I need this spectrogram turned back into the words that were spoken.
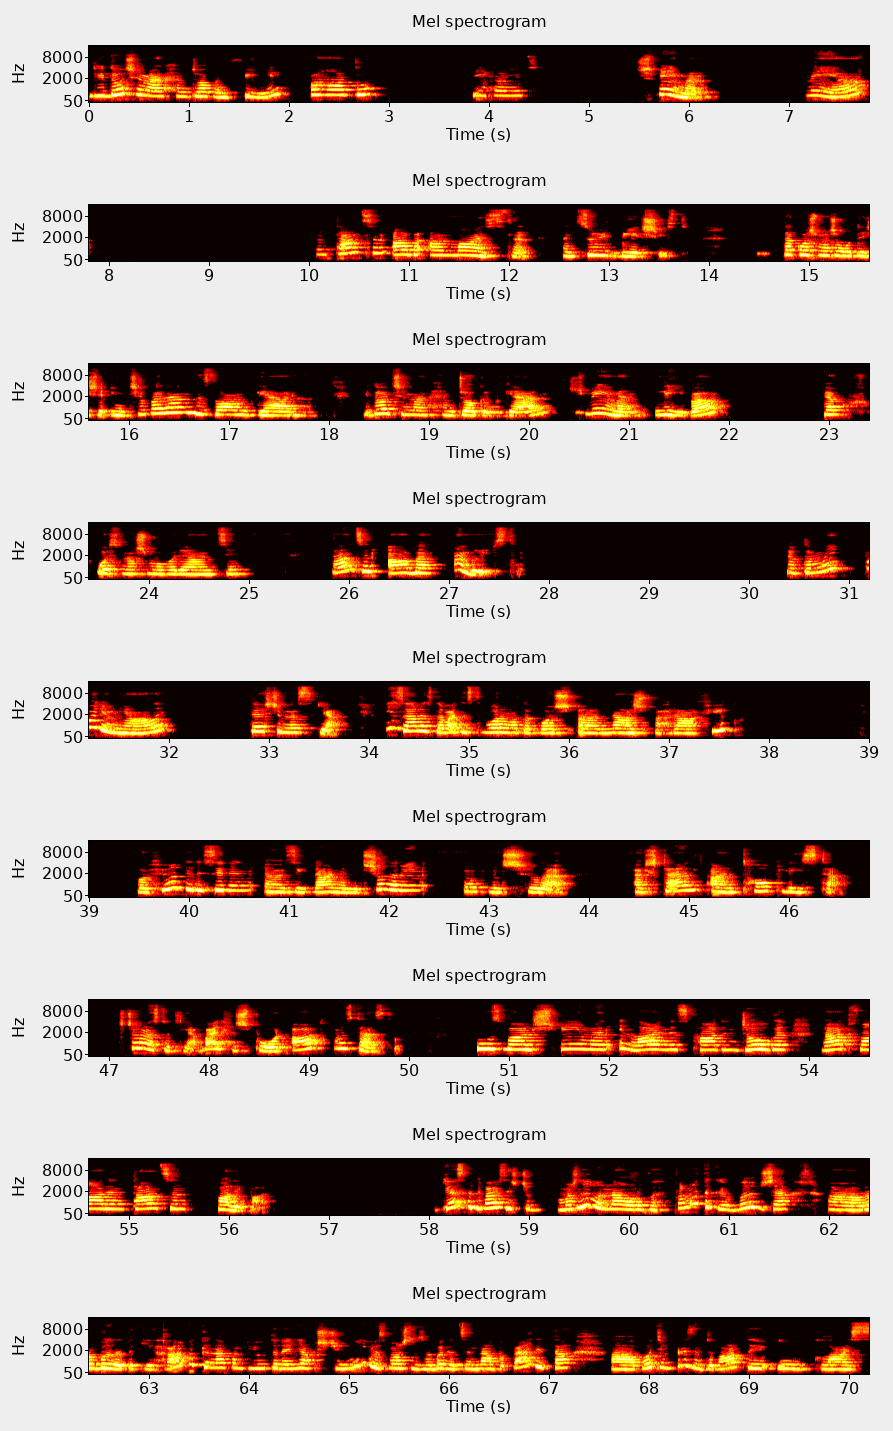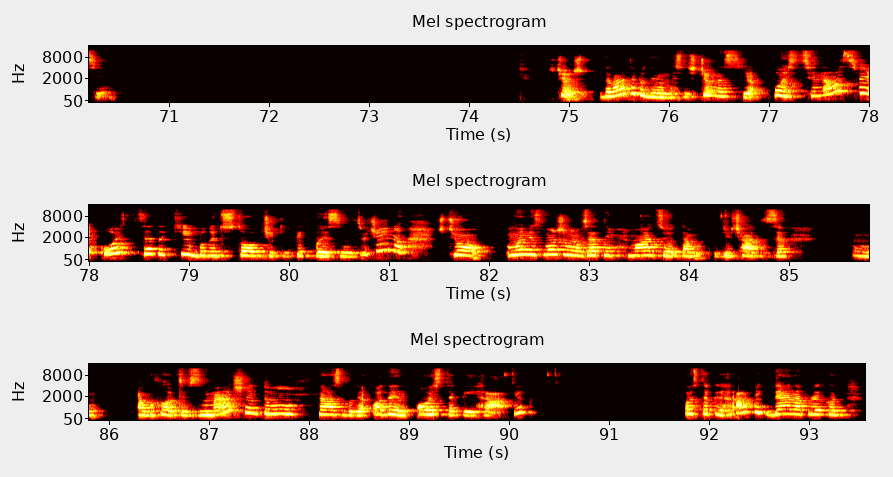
Die deutschen Mädchen joggen viel. Багато. Бігають. Schwimmen. Mehr. Tanzen aber am meisten. Танцюють більшість. Також може бути ще інший варіант словом gerne. Die deutschen Mädchen joggen gern, schwimmen lieber, як ось в нашому варіанті. Tanzen aber am liebsten. Тобто ми порівняли те, що в нас є. І зараз давайте створимо також е, наш графік. Wofür interessieren äh, sich deine Mitschülerinnen und Mitschüler? Erstellt eine Top-Liste. Що у нас тут є? Welche Sportart мистецтво? Fußball, Schwimmen, Inline, Skaten, Joggen, Radfahren, Tanzen, Volleyball. Я сподіваюся, що, можливо, на уроках інформатики ви вже а, робили такі графіки на комп'ютері. Якщо ні, ви зможете зробити це на папері та а, потім презентувати у класі. Що ж, давайте подивимося, що в нас є. Ось ці назви, ось це такі будуть стовпчики підписані. Звичайно, що ми не зможемо взяти інформацію там дівчат з або хлопців з Німеччини, тому у нас буде один ось такий графік. Ось такий графік, де, наприклад,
